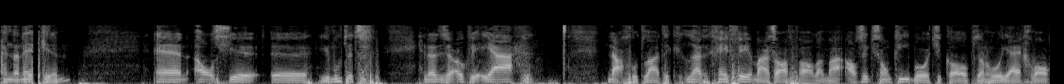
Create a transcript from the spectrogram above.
En dan heb je hem. En als je, uh, je moet het, en dat is ook weer, ja, nou goed, laat ik, laat ik geen firma's afvallen, maar als ik zo'n keyboardje koop, dan hoor jij gewoon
